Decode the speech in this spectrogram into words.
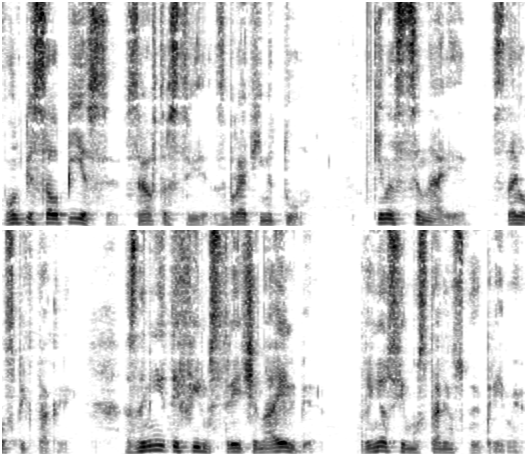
Он писал пьесы в соавторстве с братьями Тур, киносценарии, ставил спектакли. Знаменитый фильм «Встреча на Эльбе» принес ему сталинскую премию.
